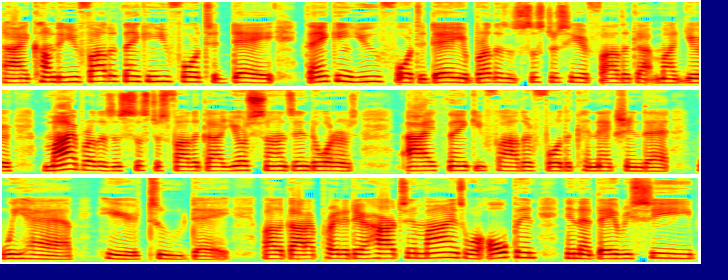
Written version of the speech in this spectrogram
I come to you, Father, thanking you for today. Thanking you for today, your brothers and sisters here, Father God, my your my brothers and sisters, Father God, your sons and daughters. I thank you, Father, for the connection that we have here today. Father God, I pray that their hearts and minds will open and that they receive,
